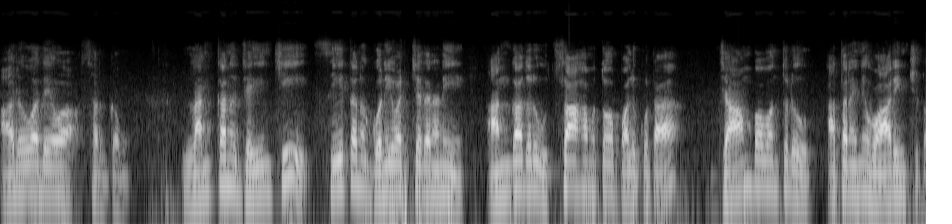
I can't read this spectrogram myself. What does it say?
ఆరవదేవ సర్గము లంకను జయించి సీతను గొనివచ్చెదనని అంగదుడు ఉత్సాహముతో పలుకుట జాంబవంతుడు అతనిని వారించుట.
